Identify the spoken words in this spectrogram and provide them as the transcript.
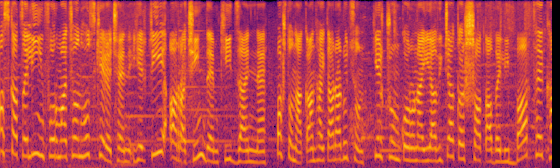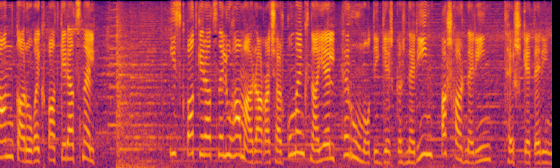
Կասկածելի ինֆորմացիոն հոսքերը չեն, երկրի առաջին դեմքի ձայնն է։ Պաշտոնական հայտարարություն։ Երկրում կորոնա իրավիճակը շատ ավելի բարդ է, քան կարող եք պատկերացնել։ Իսկ պատկերացնելու համար առաջարկում ենք նայել հերու մոտիկ երկրներին, աշխարհներին, թեժկետերին։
